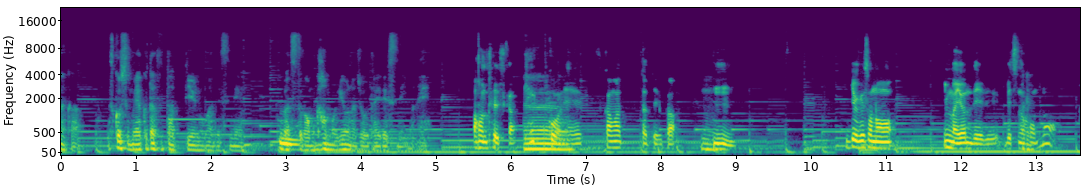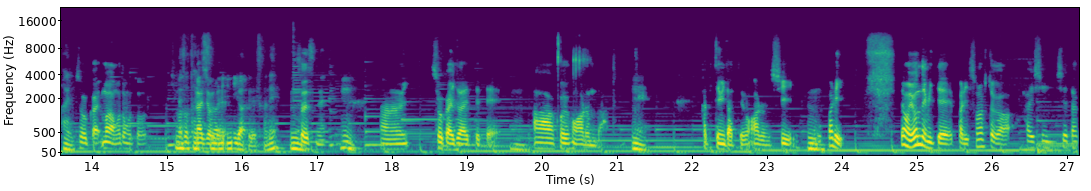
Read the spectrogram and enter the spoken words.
なんか少しも役立てたっていうのがですね9月とかも感無量な状態ですね、今ね。あ本当ですか？結構ね深まったというか、うん、うん、結局その今読んでいる別の本も紹介、はい、まあもともとラジオで。学ですかね、うん、そうですね、うん、あの紹介いただいてて、うん、ああこういう本あるんだ。と思って、買ってみたっていうのもあるし、やっぱりでも読んでみてやっぱりその人が配信してた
